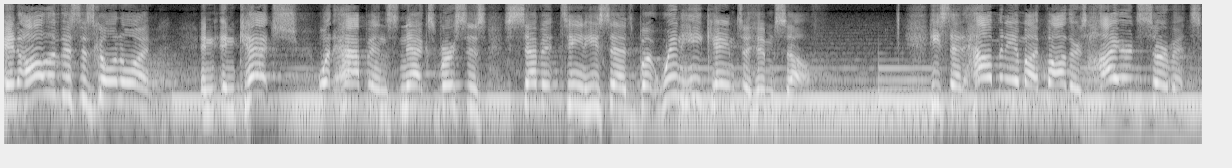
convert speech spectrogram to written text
And all of this is going on. And, and catch what happens next, verses 17. He says, But when he came to himself, he said, How many of my father's hired servants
